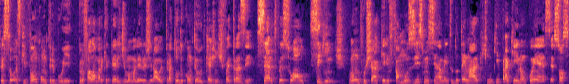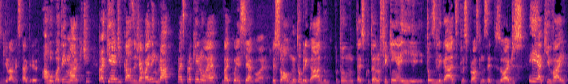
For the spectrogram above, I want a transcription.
pessoas que vão contribuir para o Fala Marqueteiro de uma maneira geral e para todo o conteúdo que a gente vai trazer. Certo, pessoal? Seguinte, vamos puxar aquele famosíssimo encerramento do Tem Marketing, que para quem não conhece é só seguir lá no Instagram, arroba Tem Marketing. Para quem é de casa já vai lembrar, mas para quem não é, vai conhecer agora. Pessoal, muito obrigado por todo mundo que tá escutando. Fiquem aí todos ligados para os próximos episódios. E aqui vai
